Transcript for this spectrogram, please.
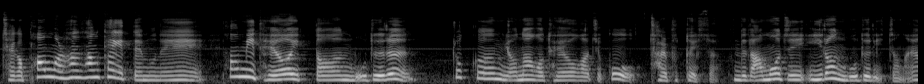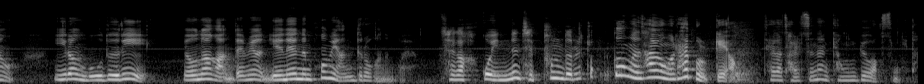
제가 펌을 한 상태이기 때문에 펌이 되어 있던 모들은 조금 연화가 되어가지고 잘 붙어 있어요. 근데 나머지 이런 모들이 있잖아요. 이런 모들이 연화가 안 되면 얘네는 펌이 안 들어가는 거예요. 제가 갖고 있는 제품들을 조금은 사용을 해볼게요. 제가 잘 쓰는 경뷰 왁스입니다.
